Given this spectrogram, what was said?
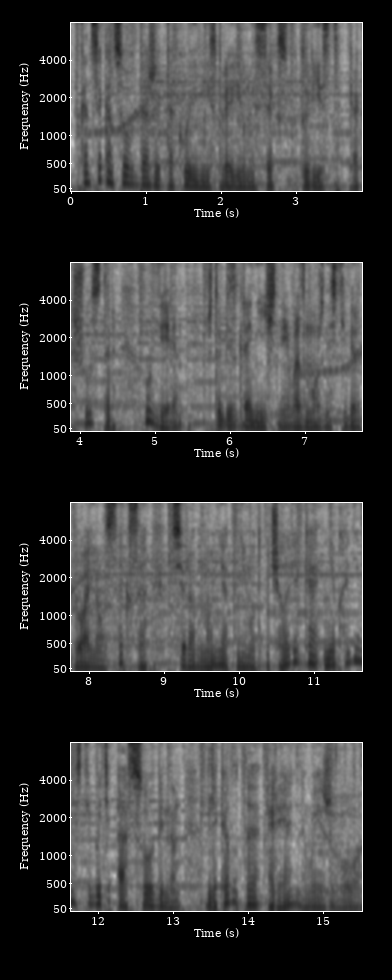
В конце концов, даже такой неисправимый секс-футурист, как Шустер, уверен, что безграничные возможности виртуального секса все равно не отнимут у человека необходимости быть особенным для кого-то реального и живого.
